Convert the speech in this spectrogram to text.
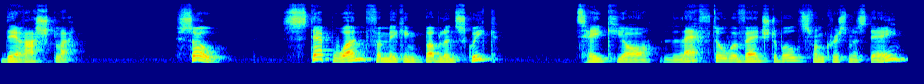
des rachtelets. So, step one for making bubble and squeak take your leftover vegetables from Christmas Day,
